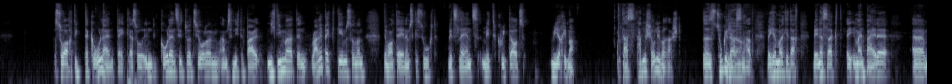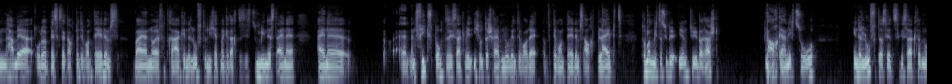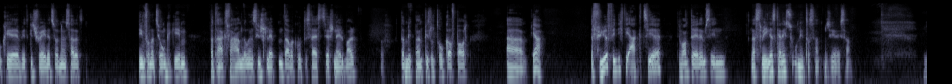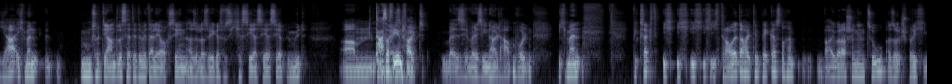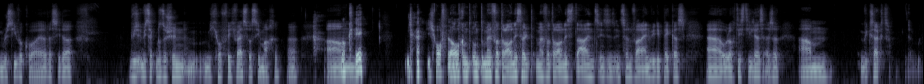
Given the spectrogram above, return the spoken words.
so auch die, der Goal-Line-Back. Also in Goal-Line-Situationen haben sie nicht den Ball, nicht immer den Running Back gegeben, sondern Devonta Adams gesucht. Mit Slants, mit Quick-Outs, wie auch immer. Und das hat mich schon überrascht, dass er es zugelassen ja. hat. Weil ich habe mal gedacht, wenn er sagt, ich meine, beide ähm, haben wir, oder besser gesagt auch bei Devonta Adams, war ja ein neuer Vertrag in der Luft und ich hätte mir gedacht, das ist zumindest eine, eine, ein Fixpunkt, dass ich sage, ich unterschreibe nur, wenn Devonta Adams auch bleibt. Darum hat mich das irgendwie überrascht. War auch gar nicht so in der Luft, dass sie jetzt gesagt haben, okay, er wird getradet, sondern es hat jetzt die Information gegeben, Vertragsverhandlungen sind schleppend, aber gut, das heißt sehr schnell mal, damit man ein bisschen Druck aufbaut. Äh, ja, Dafür finde ich die Aktie Devonta Adams in Las Vegas gar nicht so uninteressant, muss ich ehrlich sagen. Ja, ich meine, man muss halt die andere Seite der Medaille auch sehen. Also Las Vegas war sicher sehr, sehr, sehr bemüht. Ähm, das auf jeden Fall. Halt, weil, sie, weil sie ihn halt haben wollten. Ich meine, wie gesagt, ich, ich, ich, ich, ich traue da halt den Packers noch ein paar Überraschungen zu. Also sprich im Receiver-Core, ja, dass sie da, wie, wie sagt man so schön, ich hoffe, ich weiß, was sie machen. Ja. Ähm, okay. ich hoffe auch. Und, und, und mein Vertrauen ist halt, mein Vertrauen ist da in, in, in so einen Verein wie die Packers äh, oder auch die Steelers. Also, ähm, wie gesagt,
